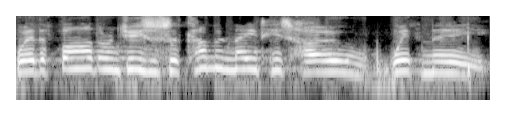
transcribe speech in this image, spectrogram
where the Father and Jesus have come and made his home with me.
